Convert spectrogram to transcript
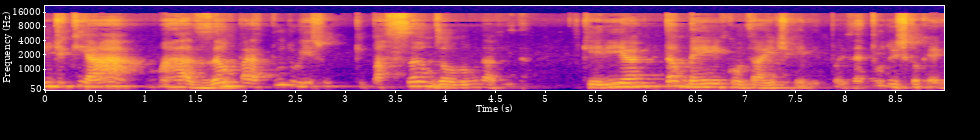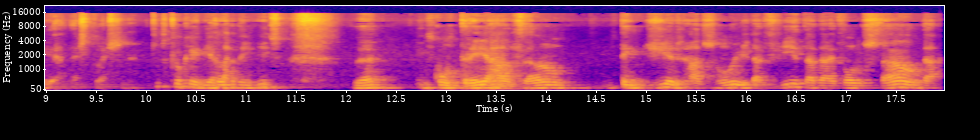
e de que há uma razão para tudo isso que passamos ao longo da vida. Queria também encontrar ente querido. Pois é, tudo isso que eu queria, Ernesto né? tudo que eu queria lá no início. Né? Encontrei a razão, entendi as razões da vida, da evolução, da,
